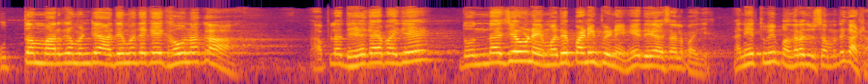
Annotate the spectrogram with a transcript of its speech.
उत्तम मार्ग म्हणजे आधेमध्ये काही खाऊ नका. आपलं ध्येय काय पाहिजे? दोनदा जेवणे मध्ये पाणी पिणे हे ध्येय असायला पाहिजे. आणि हे तुम्ही पंधरा दिवसामध्ये गाठा.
